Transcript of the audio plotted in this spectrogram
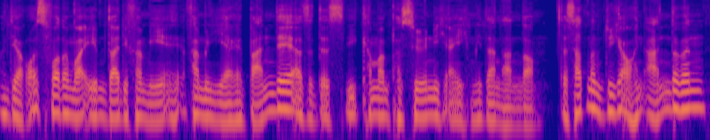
Und die Herausforderung war eben da die familiäre Bande, also das, wie kann man persönlich eigentlich miteinander. Das hat man natürlich auch in anderen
